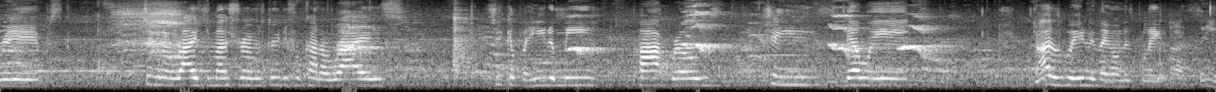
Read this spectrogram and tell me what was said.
Ribs, chicken and rice, mushrooms, three different kind of rice, chicken fajita meat, pot roast, cheese, devil eggs. I just put anything on this plate. I see.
